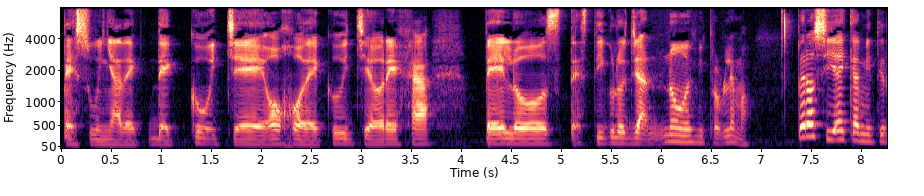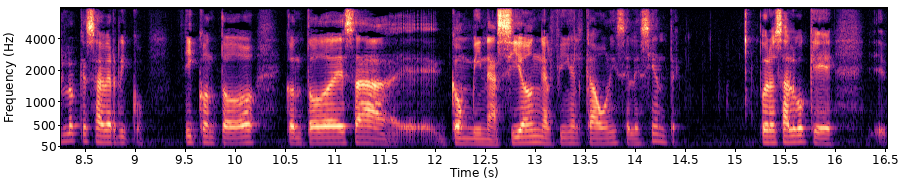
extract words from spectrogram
pezuña de, de cuche, ojo de cuche, oreja, pelos, testículos, ya no es mi problema. Pero sí hay que admitirlo que sabe rico. Y con todo, con toda esa eh, combinación, al fin y al cabo, ni se le siente. Pero es algo que, eh,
